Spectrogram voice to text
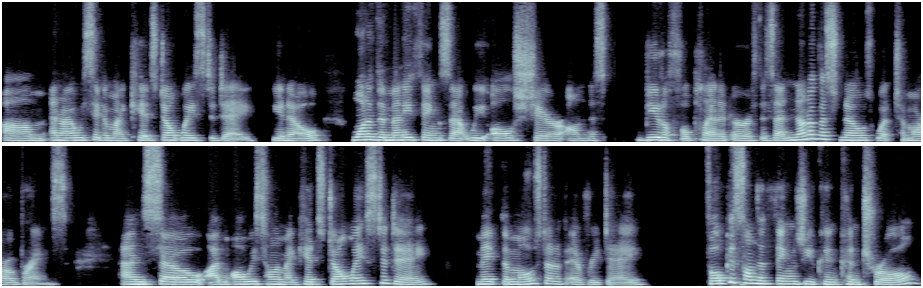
Um, and I always say to my kids, don't waste a day. You know, one of the many things that we all share on this beautiful planet Earth is that none of us knows what tomorrow brings. And so I'm always telling my kids, don't waste a day, make the most out of every day. Focus on the things you can control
